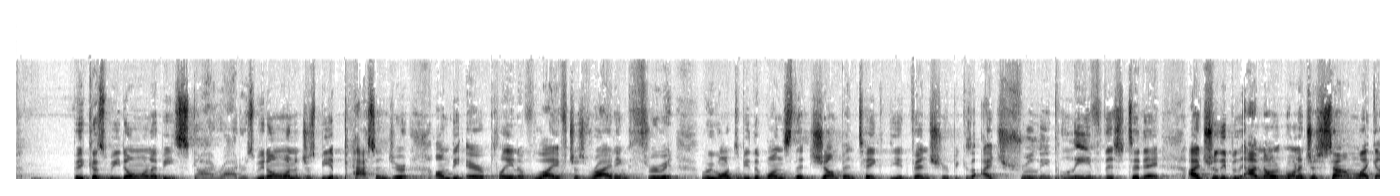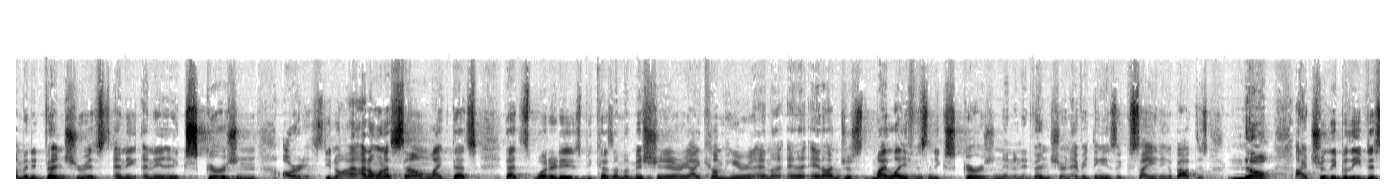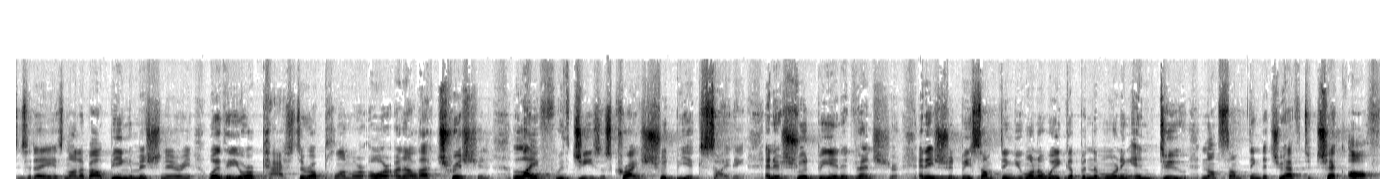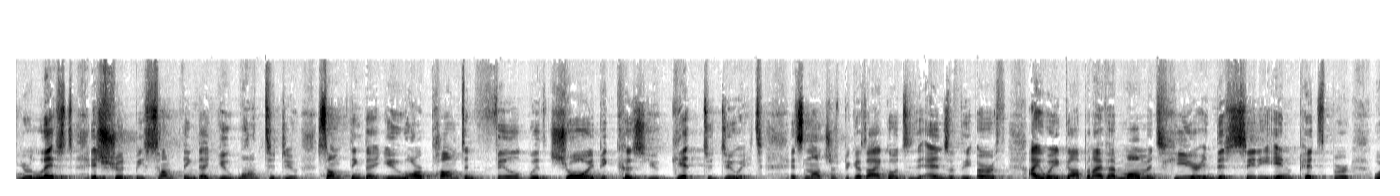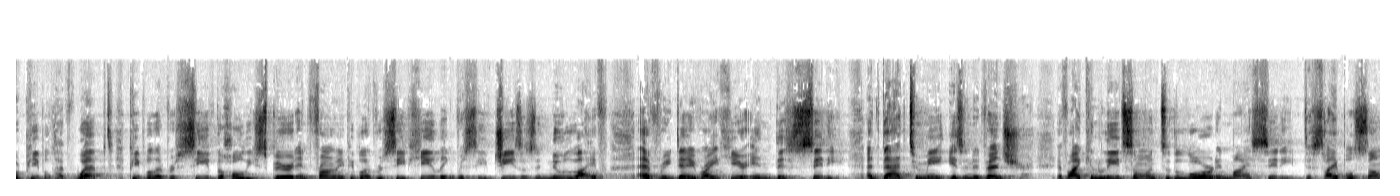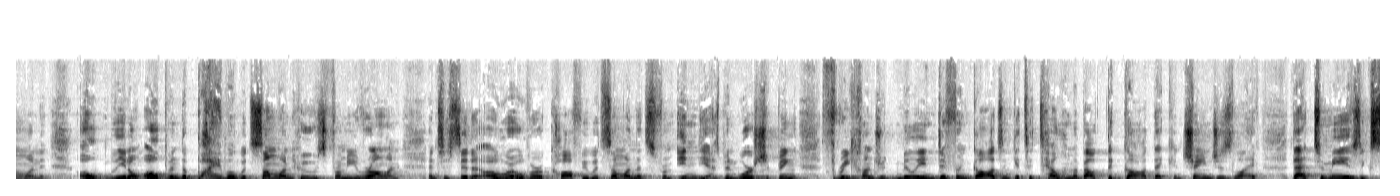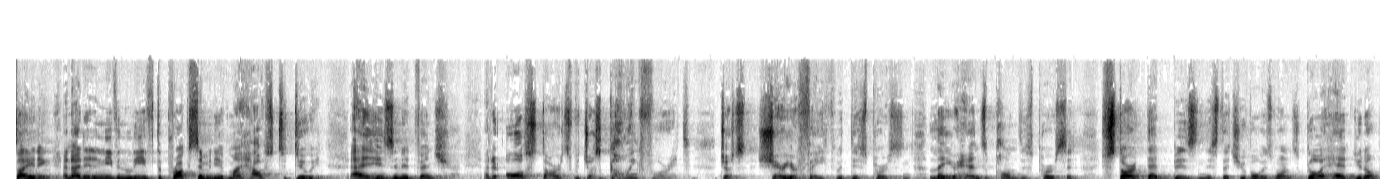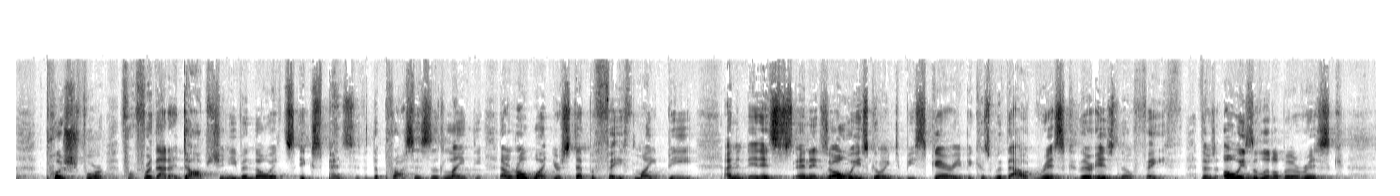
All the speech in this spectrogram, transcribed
because we don't want to be skyriders. We don't want to just be a passenger on the airplane of life, just riding through it. We want to be the ones that jump and take the adventure because I truly believe this today. I truly believe, I don't want to just sound like I'm an adventurist and, a, and an excursion artist. You know, I, I don't want to sound like that's, that's what it is because I'm a missionary. I come here and, I, and, and I'm just, my life is an excursion and an adventure and everything is exciting about this. No, I truly believe this today. It's not about being a missionary, whether you're a pastor, a plumber or an electrician, life with Jesus Christ should be exciting and it should be an adventure and it should be something you want to wake up in the morning and do, not something that you have to check off your list. It should be something that you want to do, something that you are pumped and filled with joy because you get to do it. It's not just because I go to the ends of the earth. I wake up and I've had moments here in this city, in Pittsburgh, where people have wept, people have received the Holy Spirit in front of me, people have received healing, received Jesus and new life every day right here in this city. And that to me is an adventure. If I can lead someone to the Lord in my city, disciple someone, oh, you know, open the Bible with someone who's from Iran, and to sit over, over a coffee with someone that's from India, has been worshiping 300 million different gods, and get to tell him about the God that can change his life, that to me is exciting. And I didn't even leave the proximity of my house to do it. That is an adventure. And it all starts with just going for it. Just share your faith with this person. Lay your hands upon this person. Start that business that you've always wanted. Go ahead, you know, push for, for, for that adoption, even though it's expensive. The process is lengthy. I don't know what your step of faith might be. And it's, and it's always going to be scary because without risk, there is no faith. There's always a little bit of risk.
